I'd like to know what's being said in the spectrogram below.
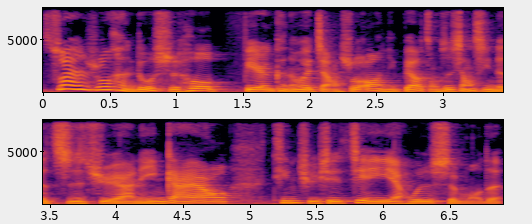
虽然说很多时候别人可能会讲说，哦，你不要总是相信你的直觉啊，你应该要听取一些建议啊，或者什么的。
